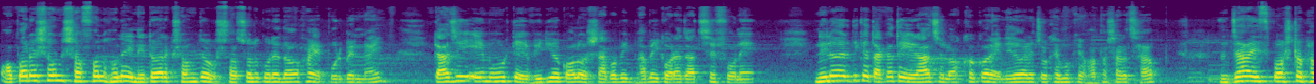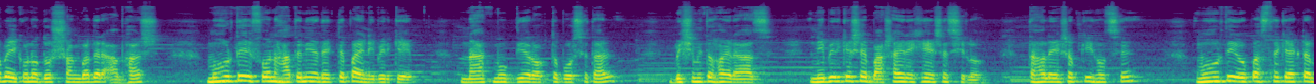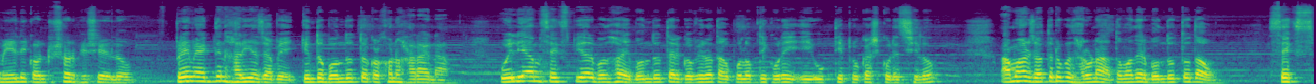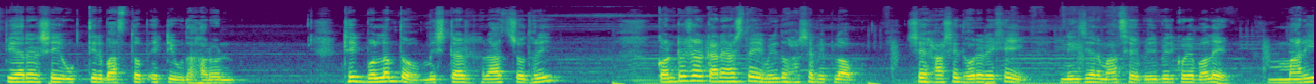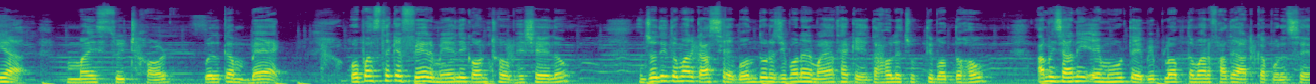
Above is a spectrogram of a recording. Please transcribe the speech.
Operation সফল হলেই network সংযোগ সচল করে দেওয়া হয় পূর্বের নাই কাজে এই মুহূর্তে ভিডিও কলও স্বাভাবিকভাবেই করা যাচ্ছে ফোনে। নিলয়ের দিকে তাকাতেই রাজ লক্ষ্য করে নিলয়ের চোখে মুখে হতাশার ছাপ, যা স্পষ্টভাবেই কোনো দুঃসংবাদের আভাস। মুহূর্তেই ফোন হাতে নিয়ে দেখতে পায় নিবিড়কে। নাক মুখ দিয়ে রক্ত পড়ছে তার। বিস্মিত হয় রাজ। নিবিড়কে সে বাসায় রেখে এসেছিল। তাহলে এসব কি হচ্ছে? মুহূর্তেই উপাস থেকে একটা মেয়েলি কণ্ঠস্বর ভেসে এলো। প্রেম একদিন হারিয়ে যাবে, কিন্তু বন্ধুত্ব কখনো হারায় না। উইলিয়াম শেক্সপিয়ার বোধহয় বন্ধুত্বের গভীরতা উপলব্ধি করেই এই উক্তি প্রকাশ করেছিল। আমার যতটুকু ধারণা, তোমাদের বন্ধুত্বটাও শেক্সপিয়ারের সেই উক্তির বাস্তব একটি উদাহরণ। ঠিক বললাম তো, মিস্টার রাজ চৌধুরী কণ্ঠস্বর কানে আসতেই মৃদু হাসে বিপ্লব। সে হাসি ধরে রেখেই নিজের মাঝে বিড়বিড় করে বলে, Maria, my sweetheart welcome back. ওপাশ থেকে ফের মেয়েলি কণ্ঠ ভেসে এলো, যদি তোমার কাছে বন্ধুর জীবনের মায়া থাকে, তাহলে চুক্তিবদ্ধ হও। আমি জানি এই মুহূর্তে বিপ্লব তোমার ফাঁদে আটকা পড়েছে।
